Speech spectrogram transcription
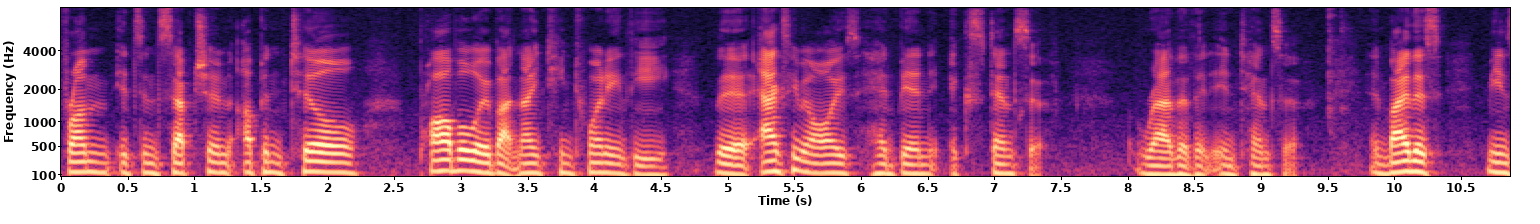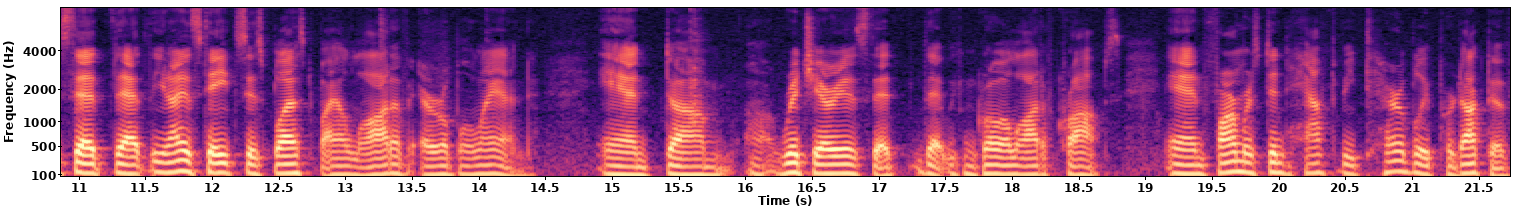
from its inception up until probably about 1920, the, the ag always had been extensive rather than intensive. And by this means that, that the United States is blessed by a lot of arable land and um, uh, rich areas that, that we can grow a lot of crops. And farmers didn't have to be terribly productive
